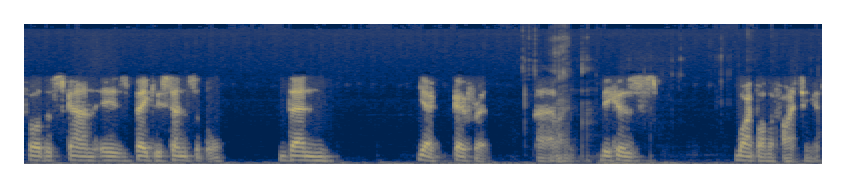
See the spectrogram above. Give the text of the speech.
for the scan is vaguely sensible, then yeah, go for it. Um, right. Because why bother fighting it?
